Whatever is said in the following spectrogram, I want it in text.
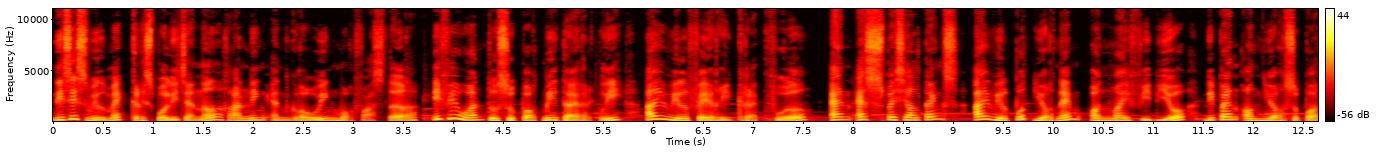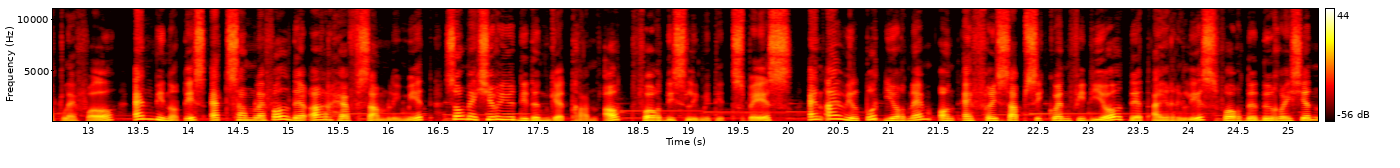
This is will make Chris Poly channel running and growing more faster. If you want to support me directly, I will very grateful. And as special thanks, I will put your name on my video depend on your support level and be noticed at some level there are have some limit so make sure you didn't get run out for this limited space and I will put your name on every subsequent video that I release for the duration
